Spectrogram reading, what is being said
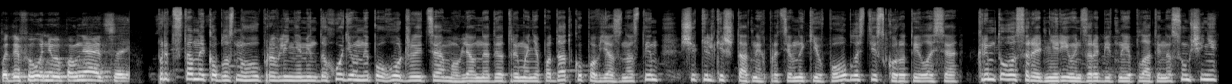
ПДФО не выполняется. Представник обласного управління міндоходів не погоджується, мовляв, недоотримання податку пов'язано з тим, що кількість штатних працівників по області скоротилася. Крім того, середній рівень заробітної плати на Сумщині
